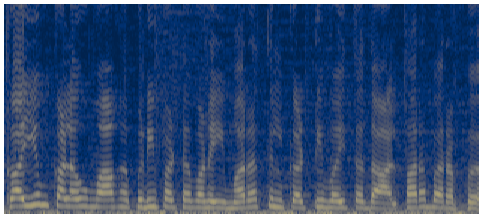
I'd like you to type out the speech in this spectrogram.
கையும் களவுமாக பிடிபட்டவனை மரத்தில் கட்டி வைத்ததால் பரபரப்பு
